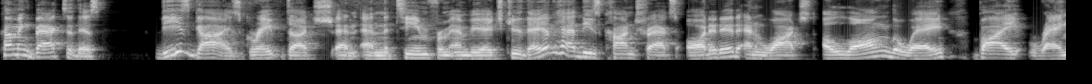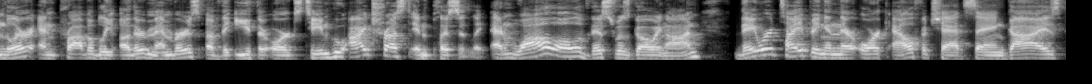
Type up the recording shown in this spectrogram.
coming back to this, these guys, Grape Dutch and, and the team from MVHQ, they have had these contracts audited and watched along the way by Wrangler and probably other members of the Ether Orcs team who I trust implicitly. And while all of this was going on, they were typing in their Orc Alpha chat saying, guys,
